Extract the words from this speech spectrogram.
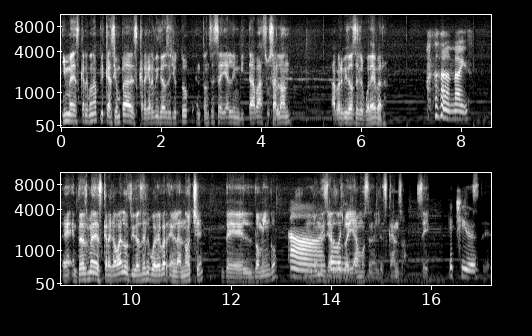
Y me descargó una aplicación para descargar videos de YouTube. Entonces ella le invitaba a su salón a ver videos del whatever. nice. Eh, entonces me descargaba los videos del whatever en la noche del domingo. y el lunes ya los veíamos en el descanso. Sí. Qué chido. Este,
